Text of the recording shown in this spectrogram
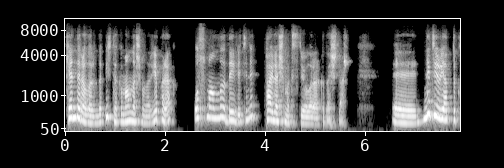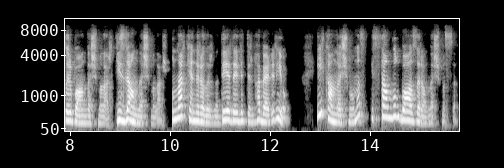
kendi aralarında bir takım anlaşmalar yaparak Osmanlı Devleti'ni paylaşmak istiyorlar arkadaşlar. Ee, nedir yaptıkları bu anlaşmalar? Gizli anlaşmalar. Bunlar kendi aralarında diğer devletlerin haberleri yok. İlk anlaşmamız İstanbul Boğazlar Anlaşması.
